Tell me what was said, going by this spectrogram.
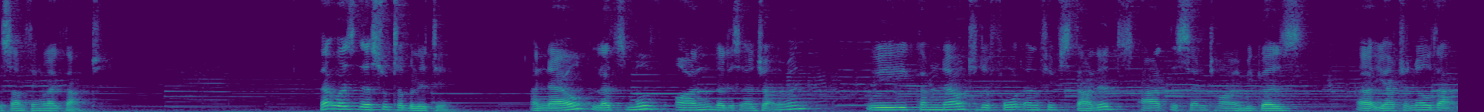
Something like that. That was the suitability. And now let's move on, ladies and gentlemen. We come now to the fourth and fifth standards at the same time because uh, you have to know that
